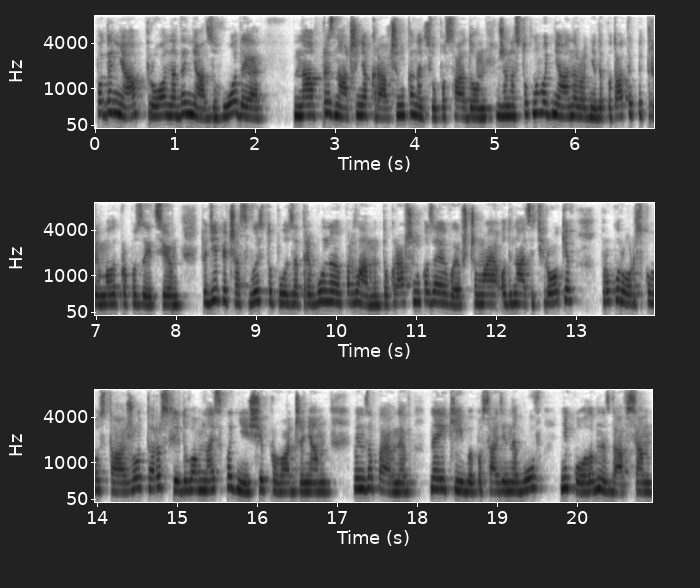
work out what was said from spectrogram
подання про надання згоди. На призначення Кравченка на цю посаду вже наступного дня народні депутати підтримали пропозицію. Тоді, під час виступу за трибуною парламенту, Кравченко заявив, що має 11 років прокурорського стажу та розслідував найскладніші провадження. Він запевнив, на якій би посаді не був, ніколи б не здався,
